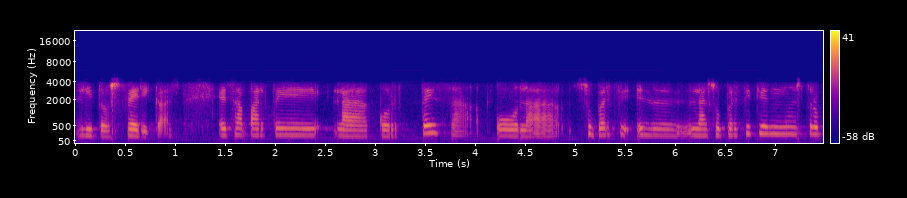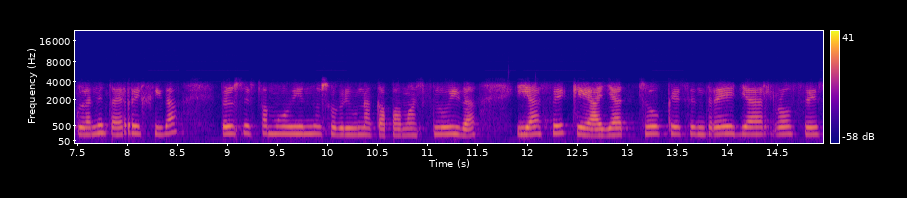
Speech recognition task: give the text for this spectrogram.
litosféricas. Esa parte, la corteza o la, la superficie de nuestro planeta es rígida, pero se está moviendo sobre una capa más fluida y hace que haya choques entre ellas, roces,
